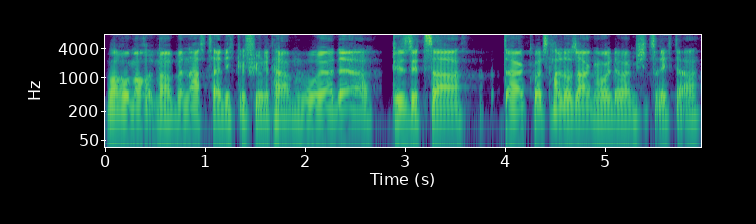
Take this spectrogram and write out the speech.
warum auch immer, benachteiligt gefühlt haben, wo ja der Besitzer da kurz Hallo sagen wollte beim Schiedsrichter.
